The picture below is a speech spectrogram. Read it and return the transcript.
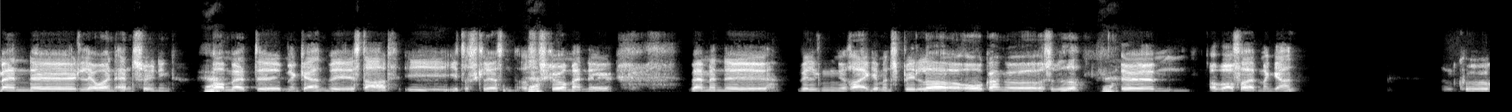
Man øh, laver en ansøgning Ja. ja. om, at øh, man gerne vil starte i idrætsklassen, og Ja. så skriver man, øh, hvad man, øh, hvilken række man spiller, og årgang og, og så videre. Ja. Øhm, og hvorfor at man gerne kunne,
